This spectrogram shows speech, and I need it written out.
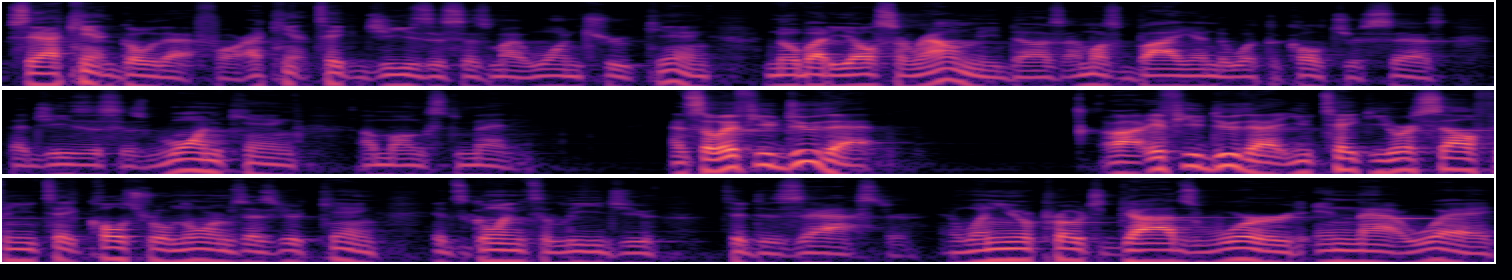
We say, I can't go that far. I can't take Jesus as my one true king. Nobody else around me does. I must buy into what the culture says that Jesus is one king amongst many. And so if you do that, uh, if you do that, you take yourself and you take cultural norms as your king, it's going to lead you to disaster. And when you approach God's word in that way,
